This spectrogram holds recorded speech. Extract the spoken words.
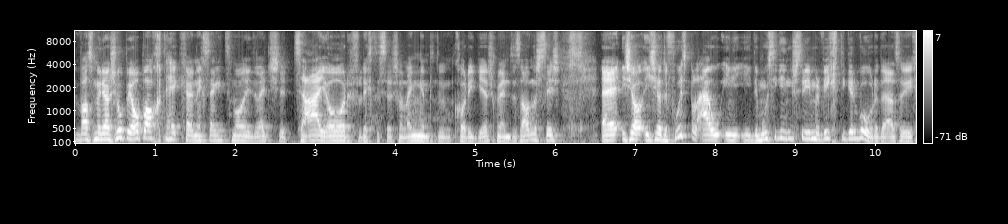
was man ja schon beobachten hat können, ich sage jetzt mal in den letzten zehn Jahren, vielleicht ist es ja schon länger, du korrigierst mich, wenn das anders ist, äh, ist, ja, ist ja der Fußball auch in, in, der Musikindustrie immer wichtiger geworden. Also ich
